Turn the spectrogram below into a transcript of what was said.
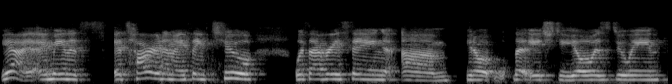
yeah, I- mean it's it's hard and I think too with everything um, you know that HDYO is doing,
